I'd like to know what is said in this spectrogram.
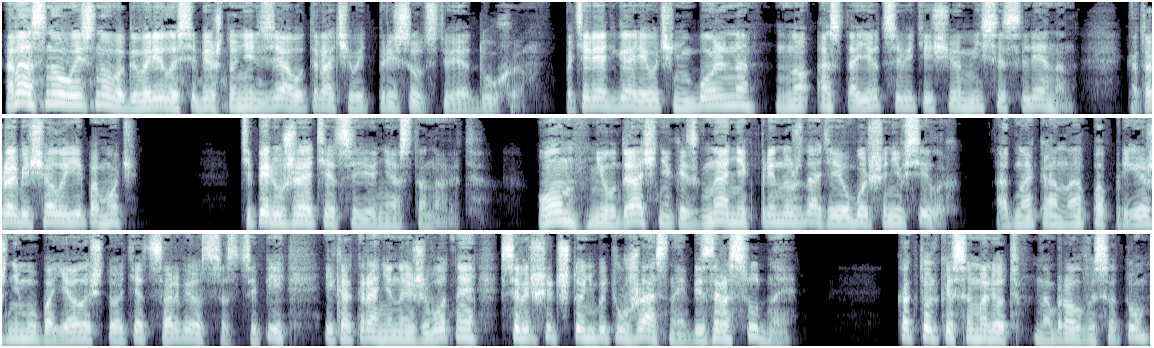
Она снова и снова говорила себе, что нельзя утрачивать присутствие духа. Потерять Гарри очень больно, но остается ведь еще миссис Леннон, которая обещала ей помочь. Теперь уже отец ее не остановит. Он, неудачник, изгнанник, принуждать ее больше не в силах. Однако она по-прежнему боялась, что отец сорвется с цепи и, как раненое животное, совершит что-нибудь ужасное, безрассудное. Как только самолет набрал высоту,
